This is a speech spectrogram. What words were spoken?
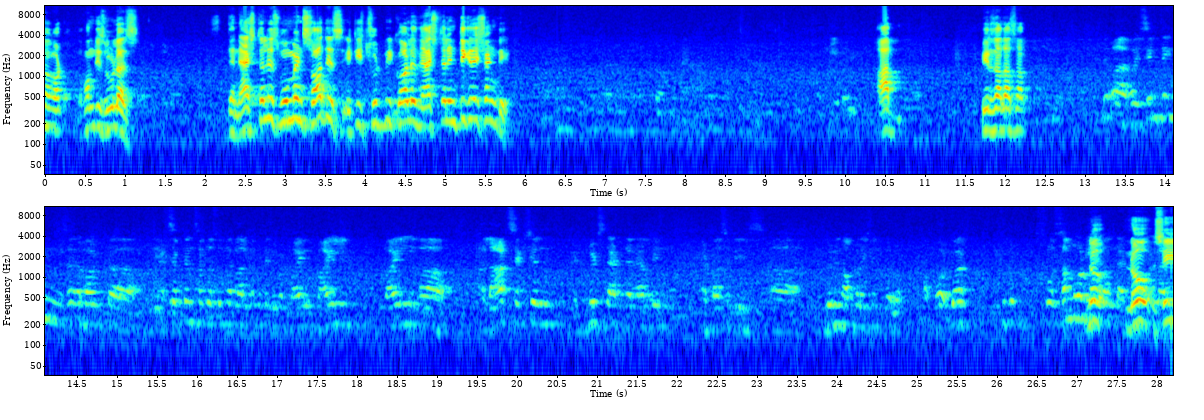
From these rulers the national so this should be called national integration day آپ پیرزاد صاحب نو نو شی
